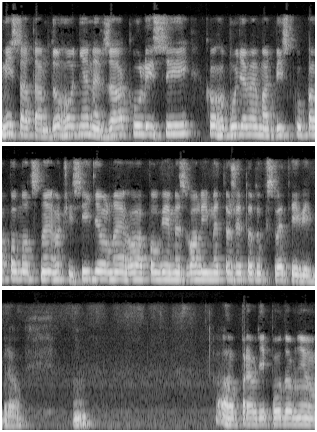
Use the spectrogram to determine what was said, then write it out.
my sa tam dohodneme v zákulisí, koho budeme mať biskupa pomocného či sídelného a povieme, zvalíme to, že to Duch Svetý vybral. Hm? A pravdepodobne o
